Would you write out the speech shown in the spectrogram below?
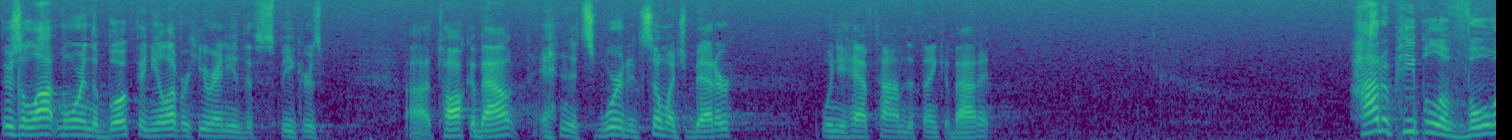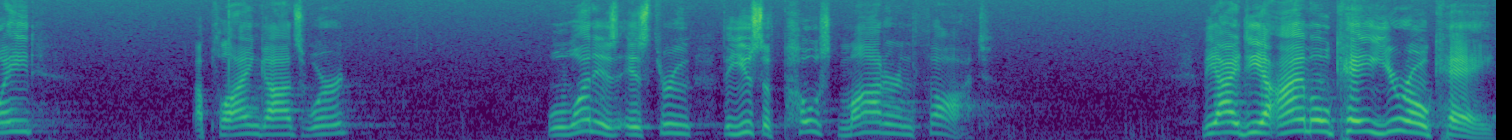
There's a lot more in the book than you'll ever hear any of the speakers uh, talk about, and it's worded so much better when you have time to think about it. How do people avoid applying God's word? Well, one is, is through the use of postmodern thought. The idea, I'm okay, you're okay.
